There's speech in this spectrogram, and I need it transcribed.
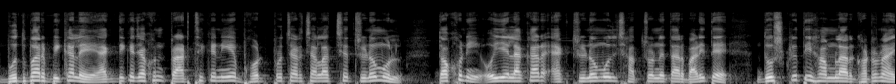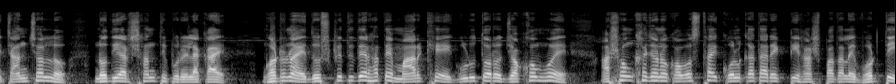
বুধবার বিকালে একদিকে যখন প্রার্থীকে নিয়ে ভোট প্রচার চালাচ্ছে তৃণমূল, তখনই ওই এলাকার এক তৃণমূল ছাত্রনেতার বাড়িতে দুষ্কৃতী হামলার ঘটনায় চাঞ্চল্য নদিয়ার শান্তিপুর এলাকায়। ঘটনায় দুষ্কৃতীদের হাতে মার খেয়ে গুরুতর জখম হয়ে আশঙ্কাজনক অবস্থায় কলকাতার একটি হাসপাতালে ভর্তি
